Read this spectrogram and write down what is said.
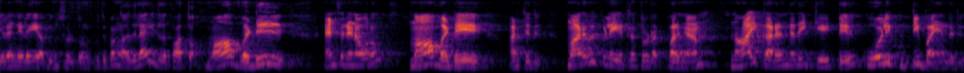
இளநிலை அப்படின்னு சொல்லிட்டு ஒன்று கொடுத்துருப்பாங்க. அதில் இதில் பார்த்தோம். மாவடு ஆன்சர் என்ன வரும்? மாவடு அடுத்தது மரபு பிழையற்ற தொடர். பாருங்க. நாய் கறந்ததை கேட்டு கோழி குட்டி பயந்தது.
